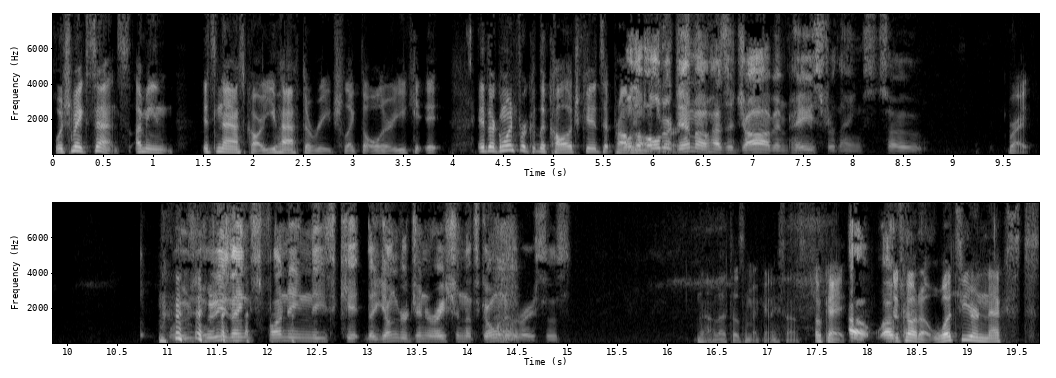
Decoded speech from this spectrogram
which makes sense. I mean, it's NASCAR. You have to reach like the older. You can, it, if they're going for the college kids, it probably well, the older work. demo has a job and pays for things. So, right. who, who do you think's funding these kid, the younger generation that's going to the races? No, that doesn't make any sense. Okay, Oh, okay. Dakota, what's your next?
